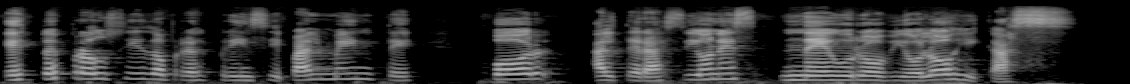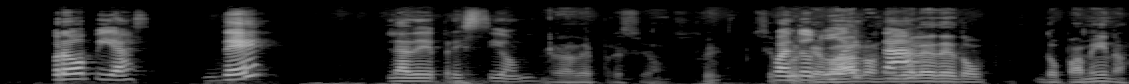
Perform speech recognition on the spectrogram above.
esto es producido principalmente por alteraciones neurobiológicas propias de la depresión. La depresión, sí. Cuando tú los niveles de dopamina.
